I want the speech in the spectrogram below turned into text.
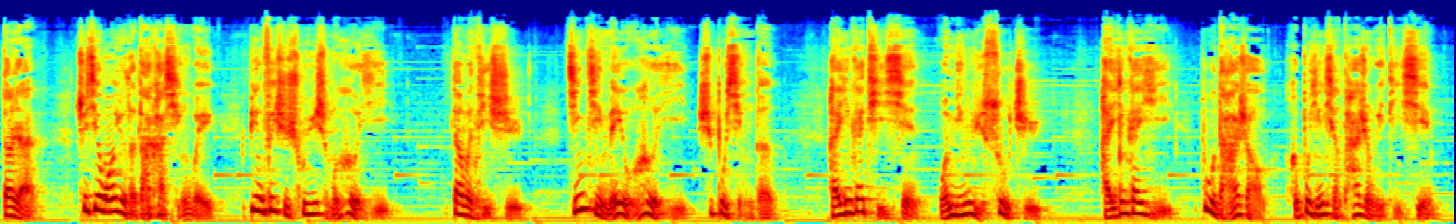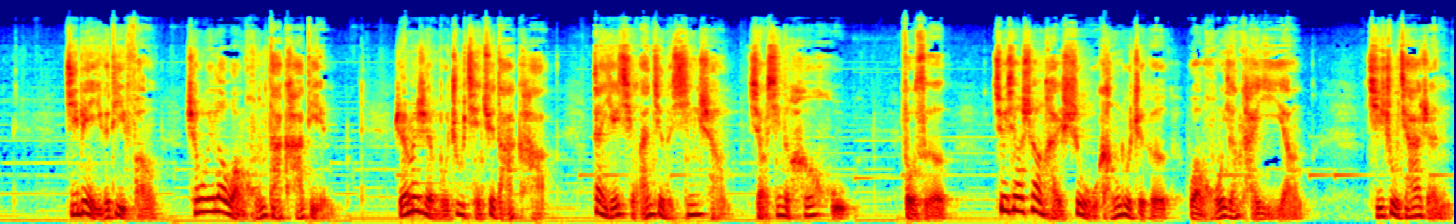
当然，这些网友的打卡行为并非是出于什么恶意，但问题是。仅仅没有恶意是不行的，还应该体现文明与素质，还应该以不打扰和不影响他人为底线。即便一个地方成为了网红打卡点，人们忍不住前去打卡，但也请安静的欣赏，小心的呵护。否则，就像上海市武康路这个网红阳台一样，其住家人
